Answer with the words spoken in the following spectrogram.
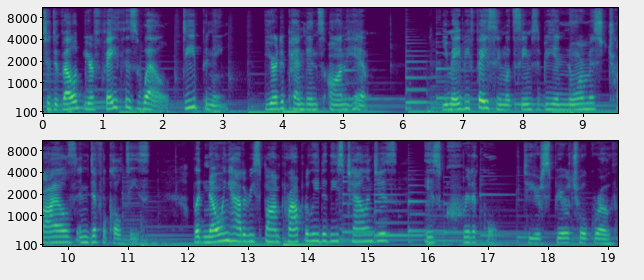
to develop your faith as well, deepening your dependence on Him. You may be facing what seems to be enormous trials and difficulties, but knowing how to respond properly to these challenges is critical to your spiritual growth.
